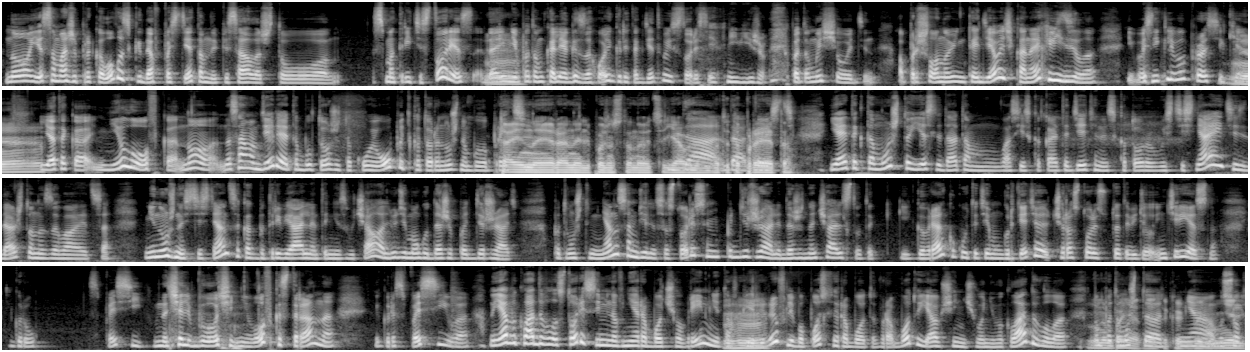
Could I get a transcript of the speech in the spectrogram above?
Но я сама же прокололась, когда в посте там написала, что смотрите сторис, да, mm. и мне потом коллега заходит, говорит, а где твои сторис? Я их не вижу. Потом еще один. А пришла новенькая девочка, она их видела, и возникли вопросики. Yeah. Я такая, неловко. Но на самом деле это был тоже такой опыт, который нужно было пройти. Тайное рано или поздно становится явным. Да, вот да, это про это. Я это к тому, что если, да, там у вас есть какая-то деятельность, которую вы стесняетесь, да, что называется, не нужно стесняться, как бы тривиально это ни звучало, люди могут даже поддержать. Потому что меня, на самом деле, со сторисами поддержали, даже начальство такие говорят какую-то тему, говорят, я тебя вчера сторис вот это видел, интересно. Я говорю, спасибо. Вначале было очень неловко, странно. Я говорю, спасибо. Но я выкладывала сторис именно вне рабочего времени, там, угу. в перерыв, либо после работы. В работу я вообще ничего не выкладывала, ну, ну потому понятно, что у меня высок...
